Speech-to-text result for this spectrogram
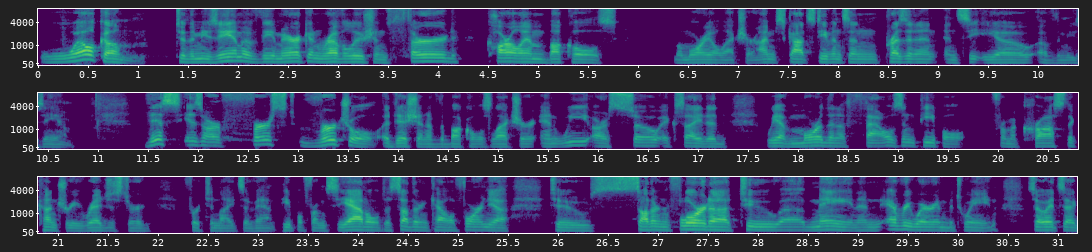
Welcome to the Museum of the American Revolution's third Carl M. Buchholz Memorial Lecture. I'm Scott Stevenson, President and CEO of the museum. This is our first virtual edition of the Buchholz Lecture, and we are so excited. We have more than a thousand people from across the country registered for tonight's event. People from Seattle to Southern California to Southern Florida to uh, Maine and everywhere in between. So it's a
